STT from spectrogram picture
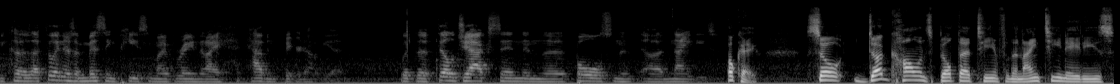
because I feel like there's a missing piece in my brain that I haven't figured out yet. With the Phil Jackson and the Bulls in the uh, 90s. Okay. So Doug Collins built that team from the 1980s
